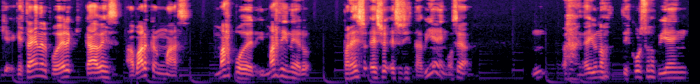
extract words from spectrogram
que, están en el poder, que cada vez abarcan más, más poder y más dinero, para eso, eso, eso sí está bien, o sea, hay unos discursos bien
